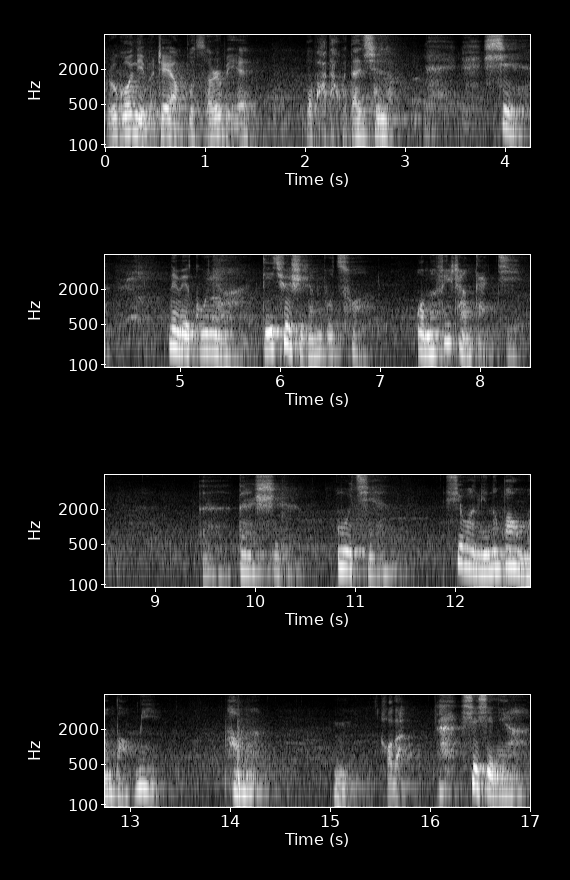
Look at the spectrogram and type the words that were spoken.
如果你们这样不辞而别，我怕他会担心啊。是，那位姑娘啊，的确是人不错，我们非常感激。呃，但是目前，希望您能帮我们保密，好吗？嗯，好的，谢谢您啊，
